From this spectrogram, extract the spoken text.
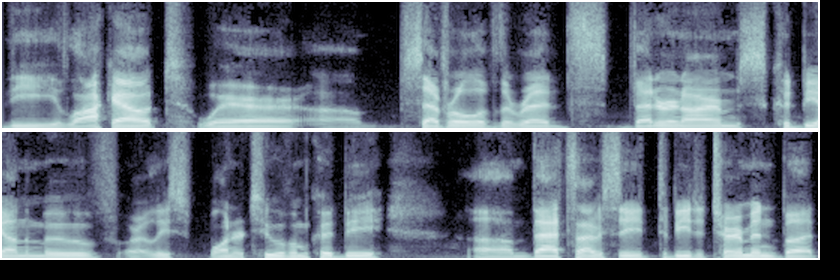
the lockout where um, several of the Reds' veteran arms could be on the move, or at least one or two of them could be. Um, that's obviously to be determined, but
